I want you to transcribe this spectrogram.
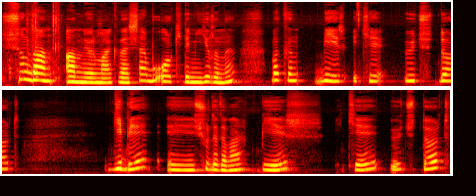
şundan anlıyorum arkadaşlar. Bu orkidemin yılını. Bakın 1, 2, 3, 4 gibi e, şurada da var. 1, 2, 3, 4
